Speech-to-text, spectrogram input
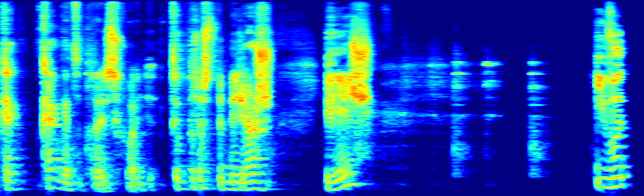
как, как это происходит? Ты просто берешь вещь, и вот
